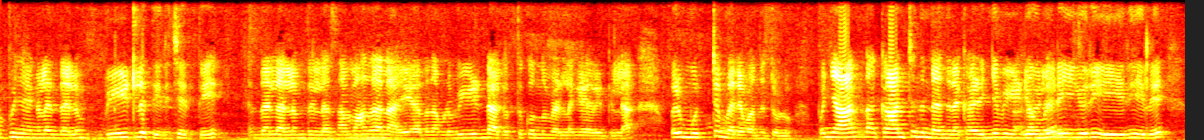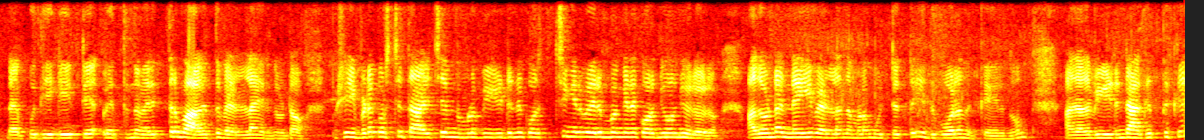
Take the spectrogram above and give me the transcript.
അപ്പോൾ ഞങ്ങൾ എന്തായാലും വീട്ടിൽ തിരിച്ചെത്തി. എന്തായാലും അലഹമില്ല സമാധാനമായി കാരണം നമ്മുടെ വീടിന്റെ അകത്തേക്കൊന്നും വെള്ളം കയറിയിട്ടില്ല ഒരു മുറ്റം വരെ വന്നിട്ടുള്ളൂ. അപ്പോൾ ഞാൻ കാണിച്ചിട്ടുണ്ടായിരുന്നില്ല കഴിഞ്ഞ വീഡിയോയിലെ ഈ ഒരു ഏരിയയിൽ പുതിയ ഗേറ്റ് എത്തുന്ന വരെ ഇത്ര ഭാഗത്ത് വെള്ളമായിരുന്നു കേട്ടോ പക്ഷേ ഇവിടെ കുറച്ച് താഴ്ച നമ്മുടെ വീടിന് കുറച്ച് ഇങ്ങനെ വരുമ്പോൾ ഇങ്ങനെ കുറഞ്ഞു കുറഞ്ഞു വരുമല്ലോ. അതുകൊണ്ട് തന്നെ ഈ വെള്ളം നമ്മളെ മുറ്റത്ത് ഇതുപോലെ നിൽക്കായിരുന്നു. അതായത് വീടിന്റെ അകത്തേക്ക്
